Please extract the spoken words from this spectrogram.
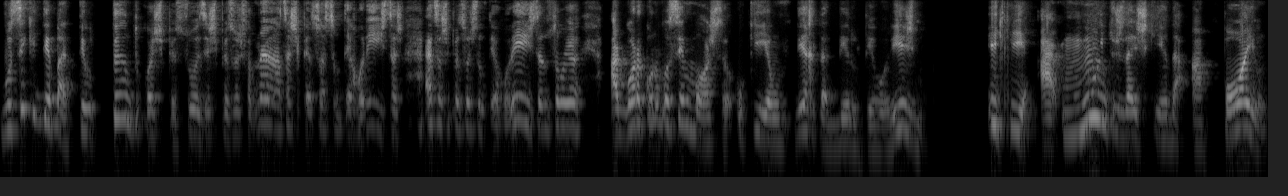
Você que debateu tanto com as pessoas, e as pessoas falam: não, essas pessoas são terroristas, essas pessoas são terroristas. Não são... Agora, quando você mostra o que é um verdadeiro terrorismo, e que muitos da esquerda apoiam,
